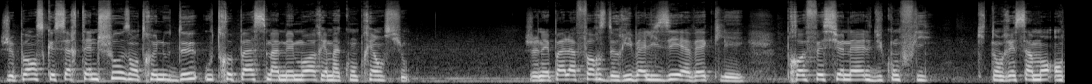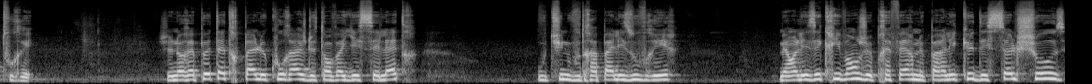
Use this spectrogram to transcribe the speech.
je pense que certaines choses entre nous deux outrepassent ma mémoire et ma compréhension. Je n'ai pas la force de rivaliser avec les professionnels du conflit qui t'ont récemment entouré. Je n'aurai peut-être pas le courage de t'envoyer ces lettres, ou tu ne voudras pas les ouvrir, mais en les écrivant, je préfère ne parler que des seules choses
